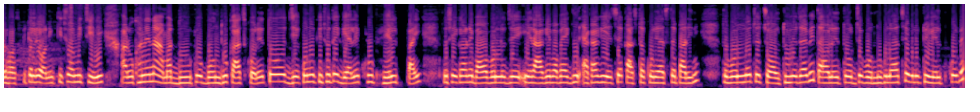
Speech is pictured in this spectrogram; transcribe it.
আর হসপিটালের অনেক কিছু আমি চিনি। আর ওখানে না আমার দুটো বন্ধু কাজ করে, তো যে কোনো কিছুতে গেলে খুব হেল্প পাই। তো সেই কারণে বাবা বলল যে, এর আগে বাবা একদিন একা গিয়েছে, কাজটা করে আসতে পারিনি। তো বলল যে, চল, তুইও যাবি, তাহলে তোর যে বন্ধুগুলো আছে, ওগুলো একটু হেল্প করবে,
